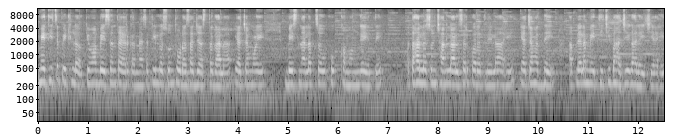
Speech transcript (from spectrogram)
मेथीचं पिठलं किंवा बेसन तयार करण्यासाठी लसूण थोडासा जास्त घाला. याच्यामुळे बेसनाला चव खूप खमंग येते. आता हा लसूण छान लालसर परतलेला आहे. याच्यामध्ये आपल्याला मेथीची भाजी घालायची आहे.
